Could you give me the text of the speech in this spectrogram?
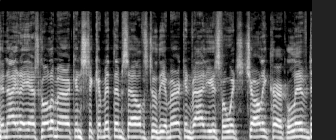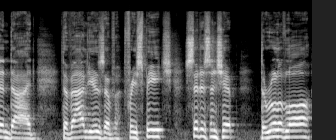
Tonight, I ask all Americans to commit themselves to the American values for which Charlie Kirk lived and died the values of free speech, citizenship, the rule of law,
